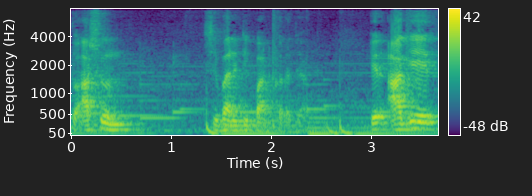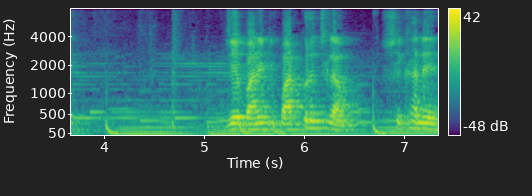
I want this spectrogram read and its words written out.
তো আসুন সে বাণীটি পাঠ করা যাক। এর আগের যে বাণীটি পাঠ করেছিলাম সেখানে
